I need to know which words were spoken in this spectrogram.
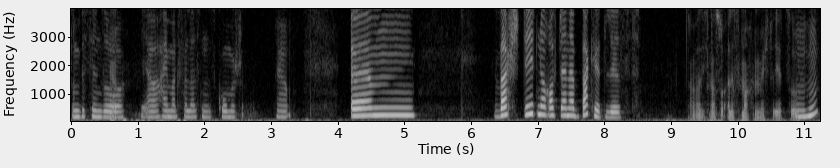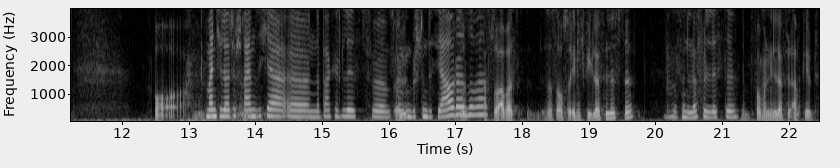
so ein bisschen so, ja, ja Heimat verlassen ist komisch, ja. Ähm, was steht noch auf deiner Bucketlist? Was ich noch so alles machen möchte jetzt so. Mhm. Boah. Manche Leute schreiben sich ja äh, eine Bucketlist für so, irgendein bestimmtes Jahr oder so, sowas. Achso, aber ist das auch so ähnlich wie Löffelliste? Was ist eine Löffelliste? Bevor man den Löffel abgibt.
